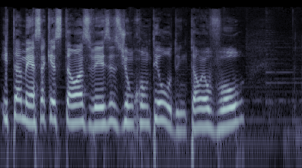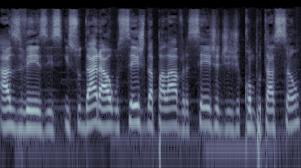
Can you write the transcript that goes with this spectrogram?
E também essa questão, às vezes, de um conteúdo. Então eu vou, às vezes, estudar algo, seja da palavra, seja de, de computação,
